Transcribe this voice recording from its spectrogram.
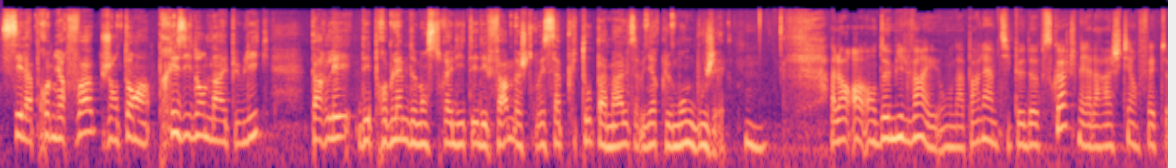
c'est la première fois que j'entends un président de la République parler des problèmes de menstrualité des femmes. Bah, je trouvais ça plutôt pas mal. Ça veut dire que le monde bougeait. Hmm. Alors en 2020, et on a parlé un petit peu d'Upscotch, mais elle a racheté en fait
